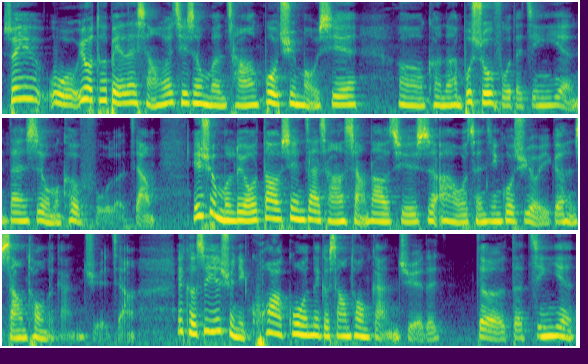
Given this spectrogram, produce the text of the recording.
所以我又特别在想说，其实我们常过去某些呃可能很不舒服的经验，但是我们克服了，这样。也许我们留到现在常常想到的其实是啊，我曾经过去有一个很伤痛的感觉，这样。诶，可是也许你跨过那个伤痛感觉的。的的经验，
